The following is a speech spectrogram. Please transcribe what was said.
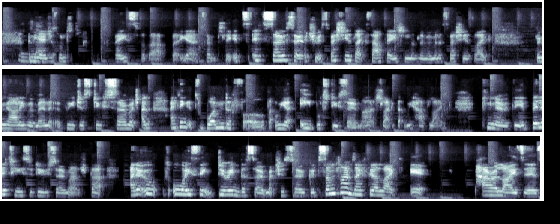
Exactly. And yeah, I just wanted space for that. But yeah, essentially, it's it's so so true, especially as like South Asian Muslim women, especially as like Bengali women, we just do so much. And I think it's wonderful that we are able to do so much, like that we have like, you know, the abilities to do so much. But I don't always think doing the so much is so good. Sometimes I feel like it paralyzes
